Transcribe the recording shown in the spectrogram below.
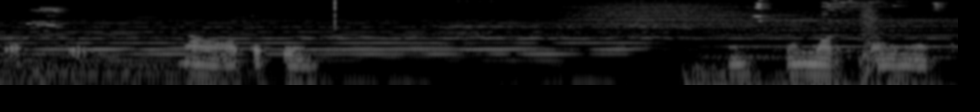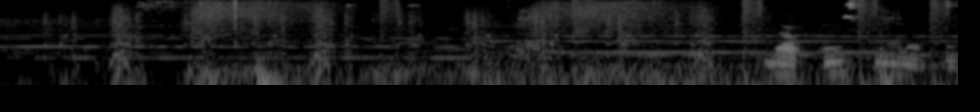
Пошел. Вот такой. В принципе, может понимать. Да, в принципе, можно.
